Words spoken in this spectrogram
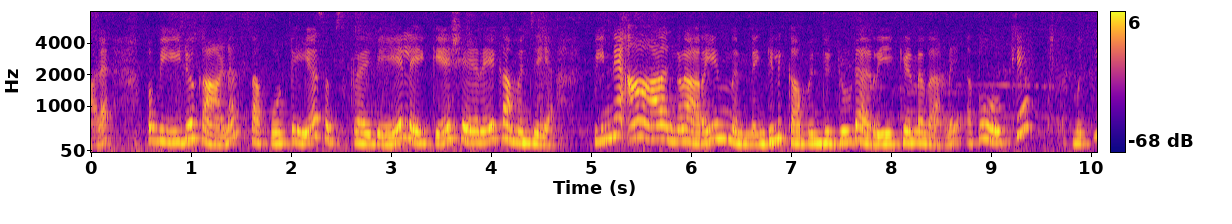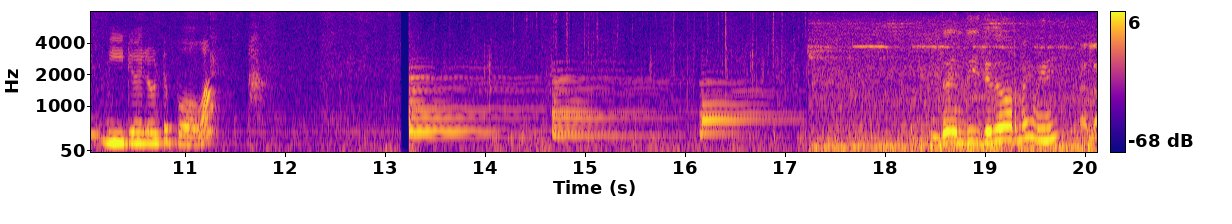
ആളെ. അപ്പോൾ വീഡിയോ കാണുക സപ്പോർട്ട് ചെയ്യുക സബ്സ്ക്രൈബ് ചെയ്യുക ലൈക്ക് ചെയ്യുക ഷെയർ ചെയ്യുക കമന്റ് ചെയ്യുക. പിന്നെ ആ ആൾ നിങ്ങൾ അറിയുന്നുണ്ടെങ്കിൽ കമന്റിലൂടെ അറിയിക്കേണ്ടതാണ്. അപ്പോൾ ഓക്കെ നമുക്ക് വീഡിയോയിലോട്ട് പോവാം. ഇത് എന്ത് ഇത് പറഞ്ഞ മീൻ അല്ല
